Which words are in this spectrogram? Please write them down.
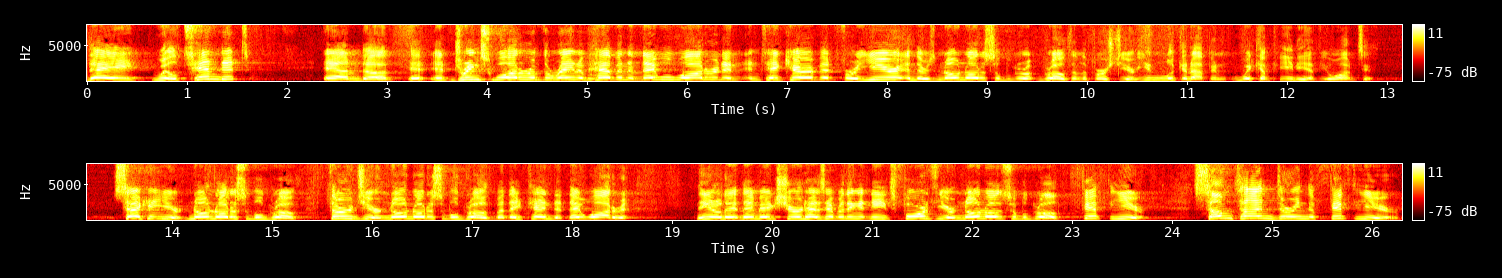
They will tend it, and uh, it, it, drinks water of the rain of heaven, and they will water it and, and take care of it for a year, and there's no noticeable gro- growth in the first year. You can look it up in Wikipedia if you want to. Second year, no noticeable growth. Third year, no noticeable growth, but they tend it, they water it. You know, they, they make sure it has everything it needs. Fourth year, no noticeable growth. Fifth year, sometime during the fifth year,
